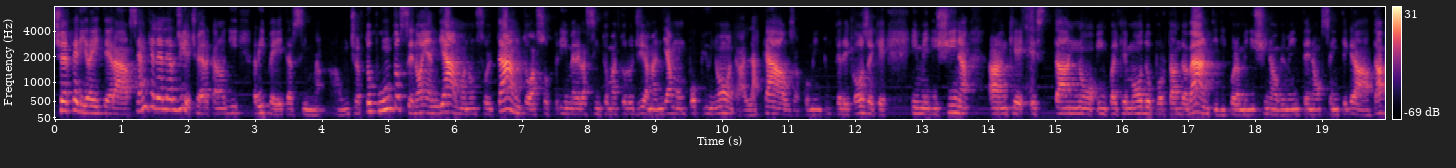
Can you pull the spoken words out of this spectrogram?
cerca di reiterarsi, anche le allergie cercano di ripetersi, ma a un certo punto se noi andiamo non soltanto a sopprimere la sintomatologia, ma andiamo un po' più in onda alla causa, come in tutte le cose che in medicina anche stanno in qualche modo portando avanti, dico la medicina ovviamente nostra integrata,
